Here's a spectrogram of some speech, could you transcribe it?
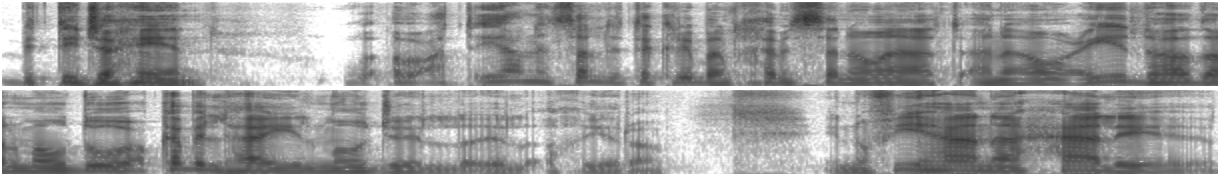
باتجاهين. يعني صار لي تقريبا خمس سنوات. أنا أعيد هذا الموضوع قبل هاي الموجة الأخيرة. إنه في هنا حالة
